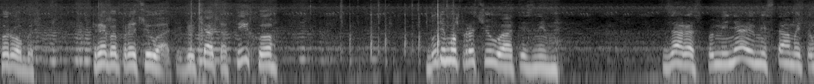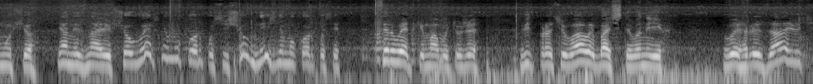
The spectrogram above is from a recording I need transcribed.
поробиш? Треба працювати. Дівчата тихо. Будемо працювати з ними. Зараз поміняю містами, тому що я не знаю, що в верхньому корпусі, що в нижньому корпусі. Серветки, мабуть, вже відпрацювали. Бачите, вони їх вигризають.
